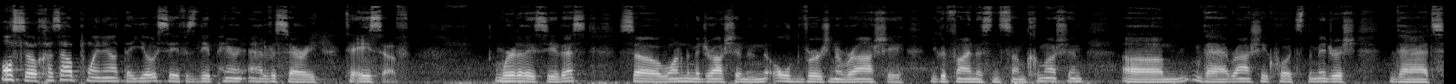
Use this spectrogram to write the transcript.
Also, Chazal point out that Yosef is the apparent adversary to Esav. Where do they see this? So, one of the midrashim in the old version of Rashi, you could find this in some chumashim, um, that Rashi quotes the midrash that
